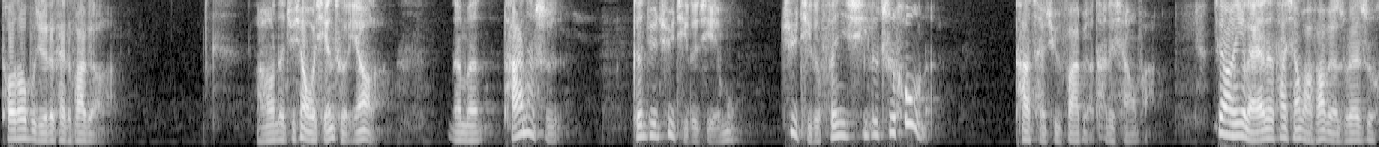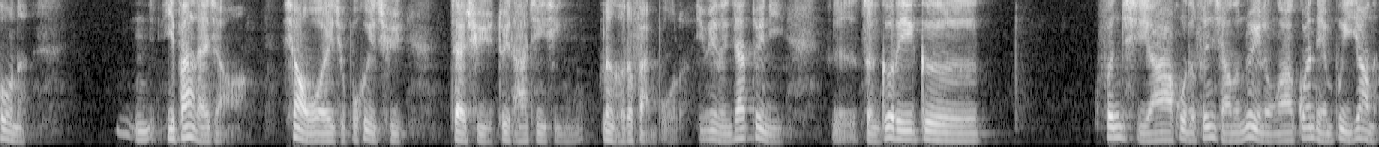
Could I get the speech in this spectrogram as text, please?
滔滔不绝的开始发表了。然后呢，就像我闲扯一样了。那么他呢是根据具体的节目、具体的分析了之后呢，他才去发表他的想法。这样一来呢，他想法发表出来之后呢，嗯，一般来讲啊，像我也就不会去再去对他进行任何的反驳了，因为人家对你。呃，整个的一个分歧啊，或者分享的内容啊，观点不一样的，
